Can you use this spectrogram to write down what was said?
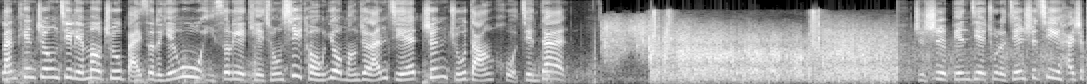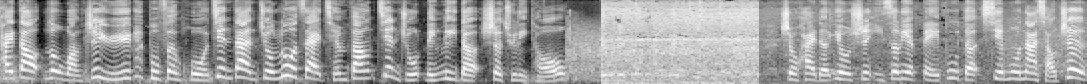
蓝天中接连冒出白色的烟雾，以色列铁穹系统又忙着拦截真主党火箭弹。只是边界处的监视器还是拍到漏网之鱼，部分火箭弹就落在前方建筑林立的社区里头。受害的又是以色列北部的谢莫纳小镇，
